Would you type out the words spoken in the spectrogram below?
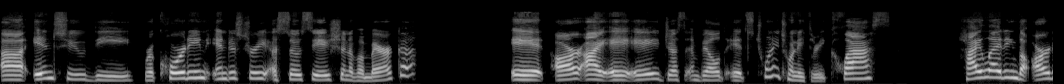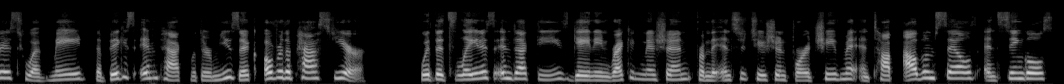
uh, into the Recording Industry Association of America. It RIAA just unveiled its 2023 class, highlighting the artists who have made the biggest impact with their music over the past year. With its latest inductees gaining recognition from the Institution for Achievement in Top Album Sales and Singles,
